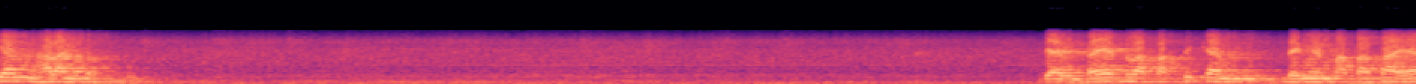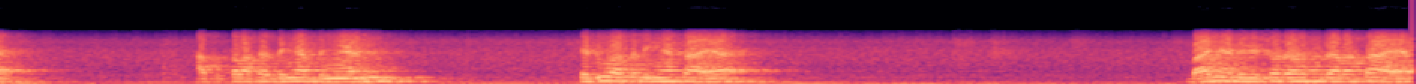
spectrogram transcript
yang menghalangi tersebut. Dan saya telah saksikan dengan mata saya atau telah saya dengar dengan kedua telinga saya banyak dari saudara-saudara saya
